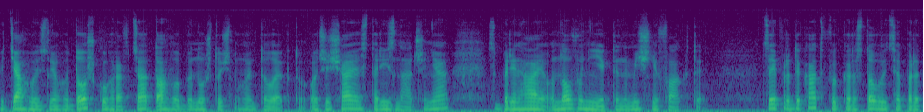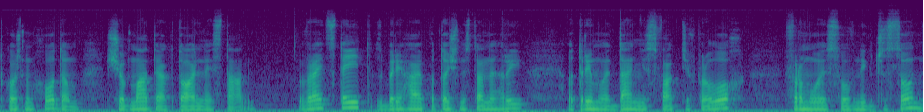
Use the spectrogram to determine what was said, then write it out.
витягує з нього дошку гравця та глибину штучного інтелекту, очищає старі значення, зберігає оновлені як динамічні факти. Цей предикат використовується перед кожним ходом, щоб мати актуальний стан. WriteState зберігає поточний стан гри, отримує дані з фактів пролог формує словник JSON,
